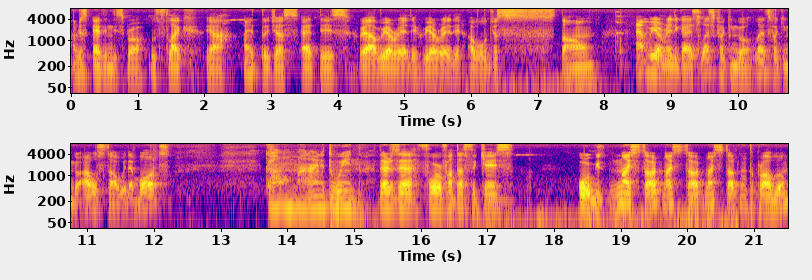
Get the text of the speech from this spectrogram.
I'm just adding this bro. Looks like, yeah, I need to just add this. Yeah, we are ready, we are ready. I will just down and we are ready guys, let's fucking go, let's fucking go. I will start with a bot. Come on man, I need to win. There's a 4 fantastic case. Oh, nice start, nice start, nice start, not a problem.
